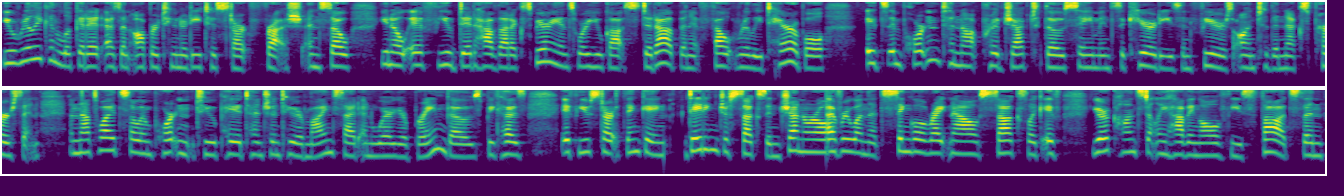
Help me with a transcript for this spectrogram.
you really can look at it as an opportunity to start fresh. And so, you know, if you did have that experience where you got stood up and it felt really terrible, it's important to not project those same insecurities and fears onto the next person. And that's why it's so important to pay attention to your mindset and where your brain goes. Because if you start thinking dating just sucks in general, everyone that's single right now sucks, like if you're constantly having all of these thoughts, then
